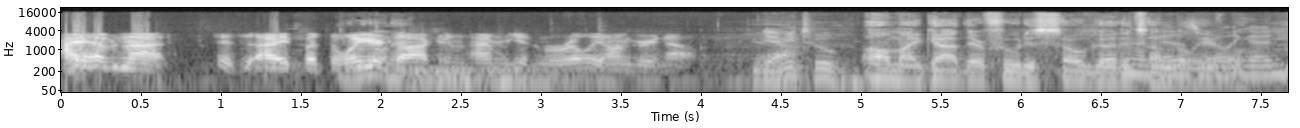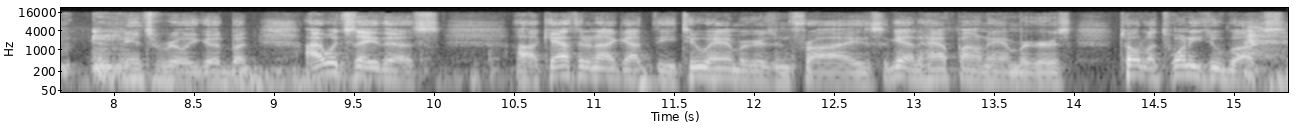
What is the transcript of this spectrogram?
I have not. It's, I, but the way you're don't have- talking, I'm getting really hungry now. Yeah. Me too. Oh my God, their food is so good. It's It is unbelievable. really good. it's really good. But I would say this uh, Catherine and I got the two hamburgers and fries, again, half pound hamburgers, total of 22 bucks.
